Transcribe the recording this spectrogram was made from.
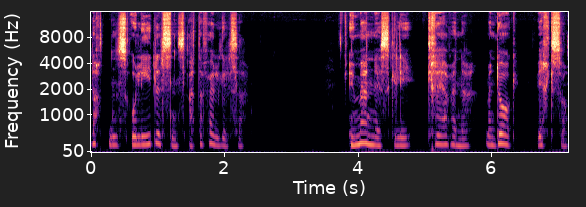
Nattens og lidelsens etterfølgelse. Umenneskelig, krevende, men dog virksom.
